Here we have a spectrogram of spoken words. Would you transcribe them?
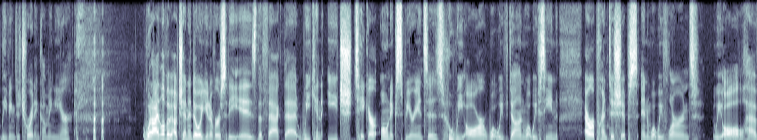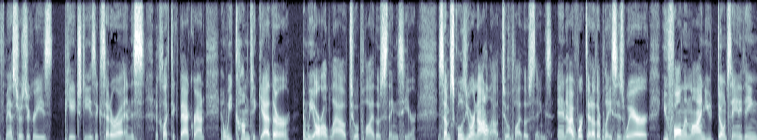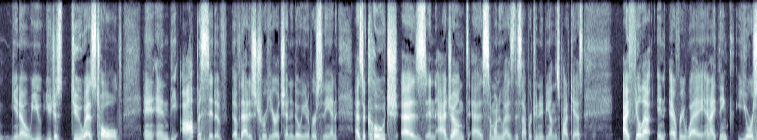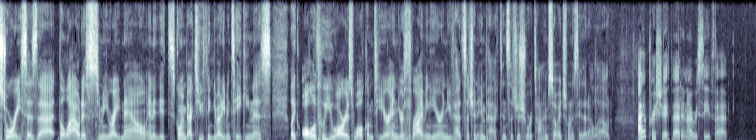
leaving Detroit and coming here. what I love about Shenandoah University is the fact that we can each take our own experiences, who we are, what we've done, what we've seen, our apprenticeships, and what we've learned. We all have master's degrees, PhDs, etc., and this eclectic background, and we come together and we are allowed to apply those things here. Some schools you are not allowed to apply those things. And I've worked at other places where you fall in line, you don't say anything, you know, you, you just do as told. And, and the opposite of, of that is true here at Shenandoah University. And as a coach, as an adjunct, as someone who has this opportunity to be on this podcast, I feel that in every way. And I think your story says that the loudest to me right now. And it, it's going back to you thinking about even taking this. Like all of who you are is welcomed here and you're thriving here and you've had such an impact in such a short time. So I just want to say that out loud. I appreciate that and I receive that.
